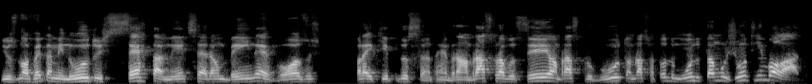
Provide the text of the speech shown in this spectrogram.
e os 90 minutos certamente serão bem nervosos para a equipe do Santa. Rembrandt, um abraço para você, um abraço para o Guto, um abraço para todo mundo. Tamo junto e embolado.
